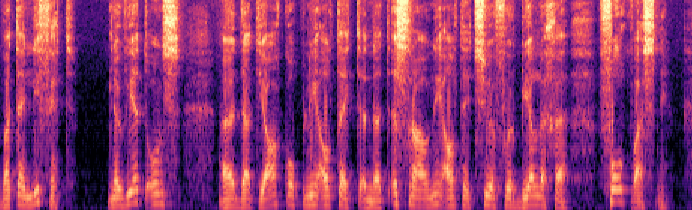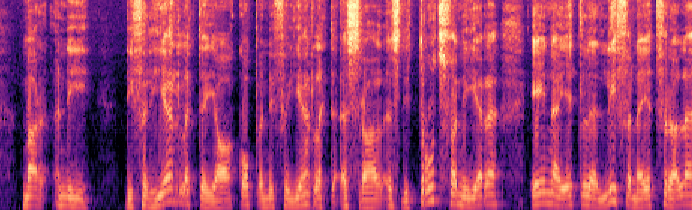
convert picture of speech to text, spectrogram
wat hy lief het. Nou weet ons uh, dat Jacob nie altyd en dat Israel nie altyd so voorbeeldige volk was nie. Maar in die, die verheerlikte Jacob en die verheerlikte Israel is die trots van die Heere en hy het hulle lief en hy het vir hulle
